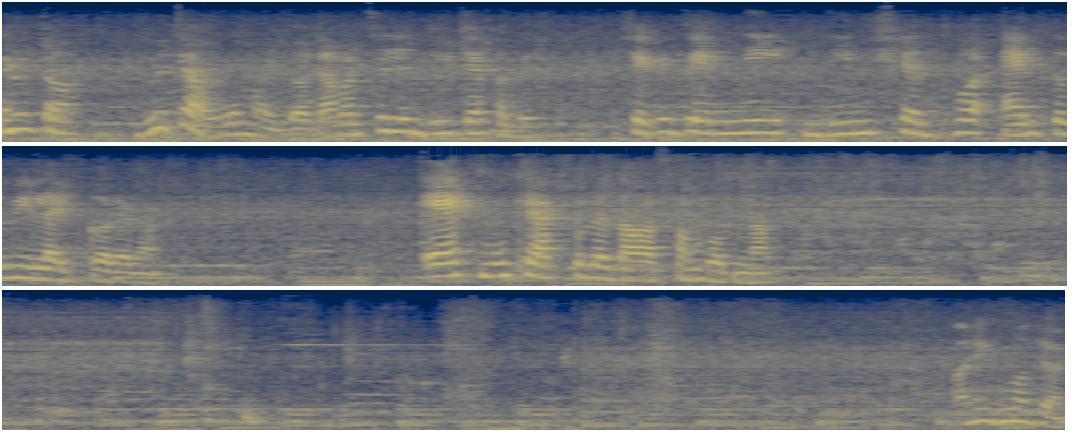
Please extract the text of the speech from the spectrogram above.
একটা দুইটা? ও মাই গড আমার ছেলে দুইটা খাবে। সে কিন্তু এমনি ডিম সেদ্ধ একদমই লাইক করে না। এক মুখে আসলে দেওয়া সম্ভব না। অনেক মজা।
